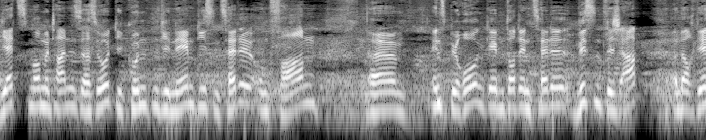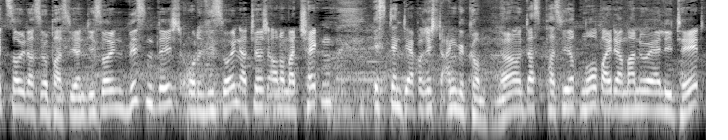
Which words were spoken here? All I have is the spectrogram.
jetzt momentan ist ja so, die Kunden, die nehmen diesen Zettel und fahren ähm, ins Büro und geben dort den Zettel wissentlich ab. Und auch jetzt soll das so passieren. Die sollen wissentlich oder die sollen natürlich auch nochmal checken, ist denn der Bericht angekommen? Ne? Und das passiert nur bei der Manualität.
